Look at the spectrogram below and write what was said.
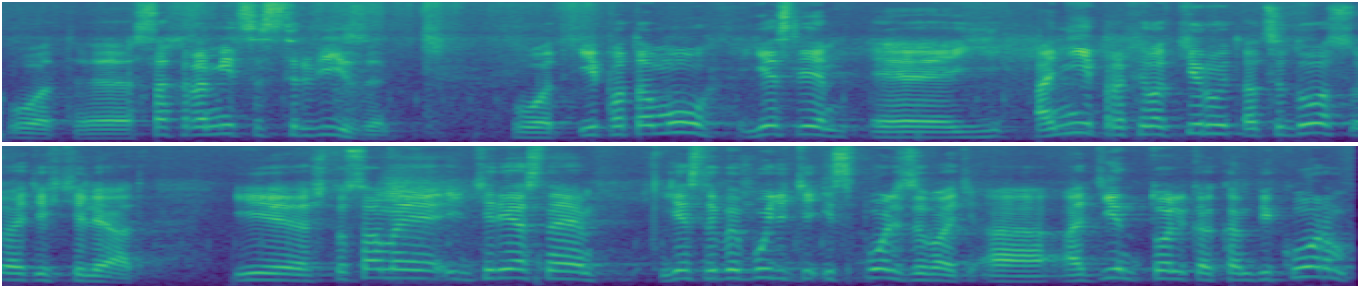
вот, э, сахаромицы сервизы. Вот. И потому, если э, они профилактируют ацидоз у этих телят, и что самое интересное, если вы будете использовать а, один только комбикорм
